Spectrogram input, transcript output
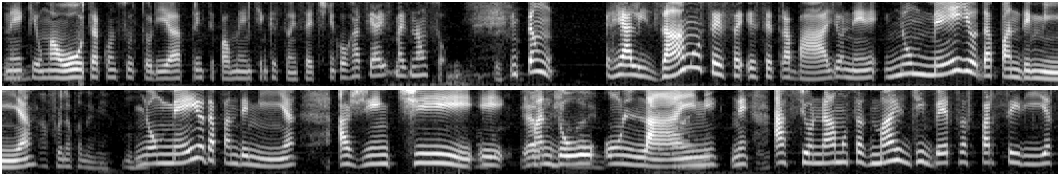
né, que é uma outra consultoria, principalmente em questões étnico-raciais, mas não só. Então, realizamos esse, esse trabalho né, no meio da pandemia. Ah, foi na pandemia. Uhum. No meio da pandemia, a gente eh, mandou questionário. online, né? acionamos as mais diversas parcerias,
